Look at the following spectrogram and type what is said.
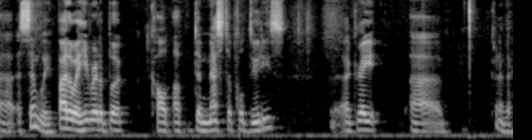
uh, Assembly, by the way, he wrote a book called Of Domestical Duties, a great uh, kind of a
